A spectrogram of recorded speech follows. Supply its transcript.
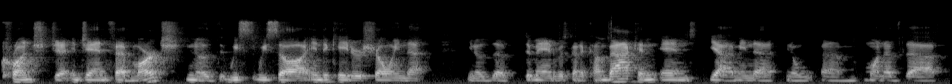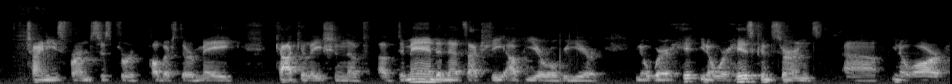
crunch in Jan, Feb, March. You know, we we saw indicators showing that you know the demand was going to come back, and and yeah, I mean that you know um, one of the Chinese firms just sort of published their May calculation of, of demand, and that's actually up year over year. You know where hit, you know where his concerns uh, you know, are,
